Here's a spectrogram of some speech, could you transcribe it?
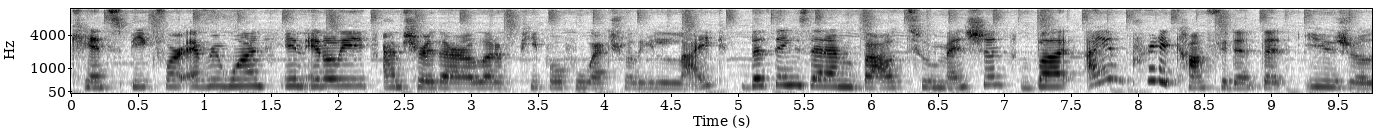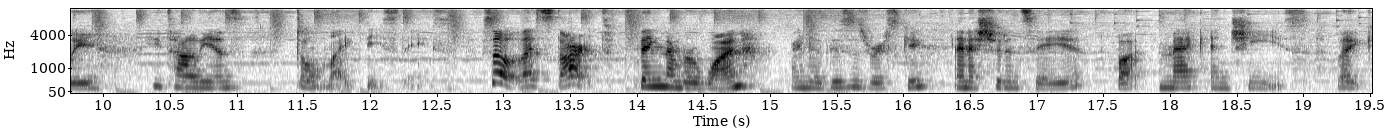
can't speak for everyone in Italy. I'm sure there are a lot of people who actually like the things that I'm about to mention, but I am pretty confident that usually Italians don't like these things. So let's start. Thing number one, I know this is risky and I shouldn't say it, but mac and cheese. Like,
